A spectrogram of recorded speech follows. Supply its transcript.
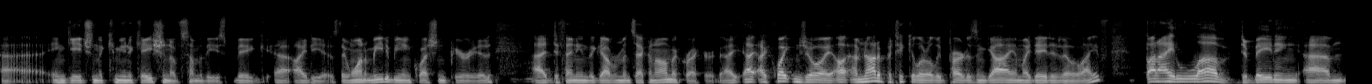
uh, engaged in the communication of some of these big uh, ideas. They wanted me to be in question period, mm-hmm. uh, defending the government's economic record. I, I, I, quite enjoy, I'm not a particularly partisan guy in my day to day life, but I love debating um,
